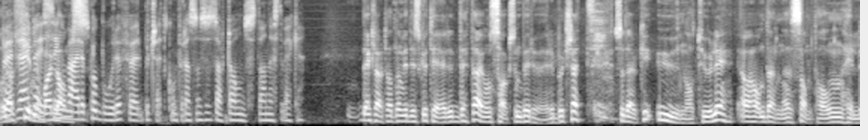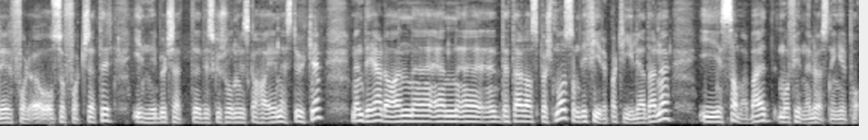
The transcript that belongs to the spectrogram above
Bør ei løsning være på bordet før budsjettkonferansen som starter onsdag neste uke? Det er klart at når vi diskuterer, Dette er jo en sak som berører budsjett. Så det er jo ikke unaturlig om denne samtalen heller for, også fortsetter inn i budsjettdiskusjonen vi skal ha i neste uke. Men det er en, en, dette er da spørsmål som de fire partilederne i samarbeid må finne løsninger på.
